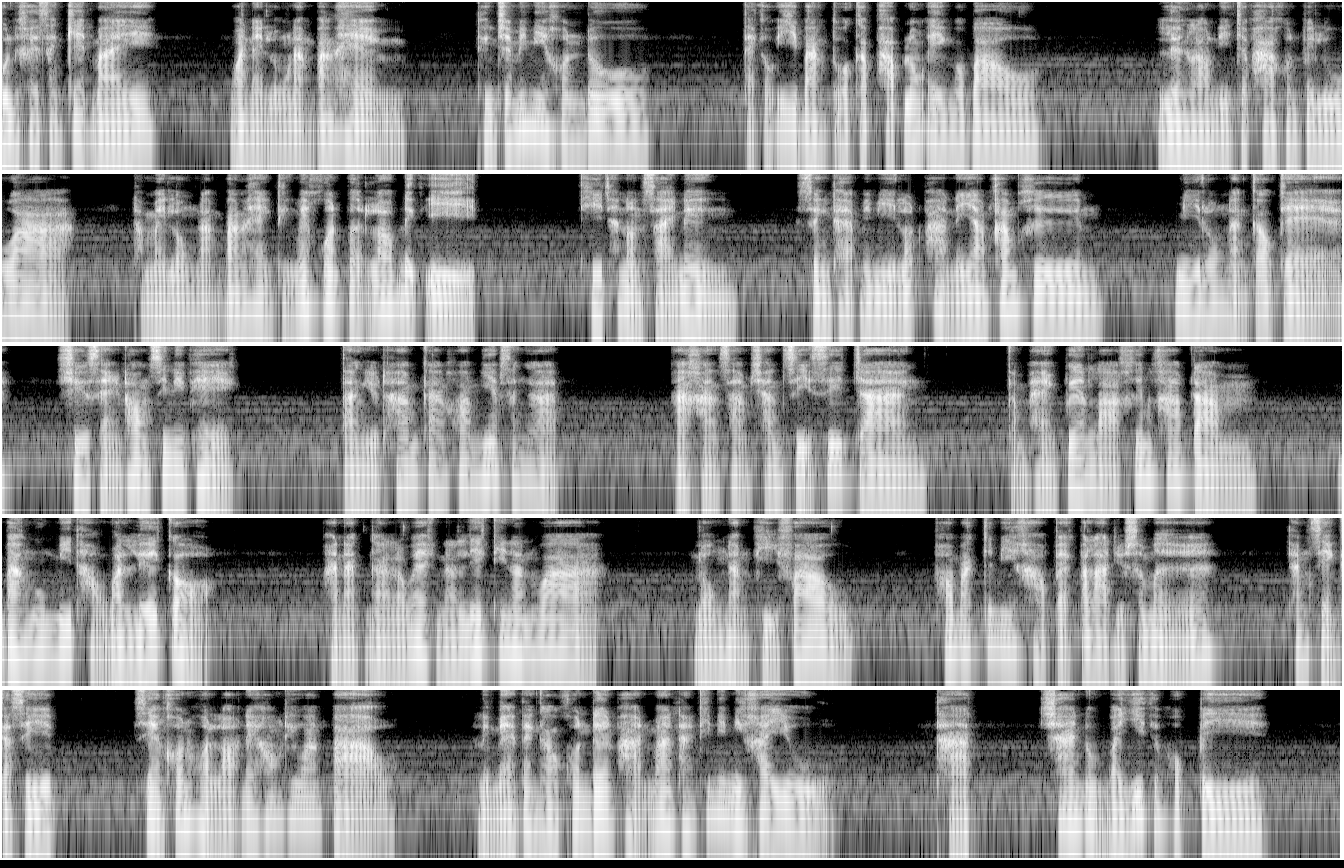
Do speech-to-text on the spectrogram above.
คุณเคยสังเกตไหม ว่าในโรงหนังบางแห่ง ถึงจะไม่มีคนดู แต่เก้าอี้บางตัวกับพับลงเองเบาๆ เรื่องเหล่านี้จะพาคุณไปรู้ว่าทำไมโรงหนังบางแห่งถึงไม่ควรเปิดรอบดึกอีก ที่ถนนสายหนึ่ง ซึ่งแทบไม่มีรถผ่านในยามค่ำคืน มีโรงหนังเก่าแก่ ชื่อแสงทองซินิเพก ตั้งอยู่ท่ามกลางความเงียบสงัด อาคารสามชั้นสีซีดจางกำแพงเปื้อนลาขึ้นคาบดำ บางมุมมีเถาวันเลื้อยเกาะพนักงานละแวกนั้นเรียกที่นั่นว่า โรงหนังผีเฝ้า เพราะมักจะมีข่าวแปลกประหลาดอยู่เสมอ ทั้งเสียงกระซิบ เสียงคนหัวเราะในห้องที่ว่างเปล่า หรือแม้แต่เงาคนเดินผ่านม่านทั้งที่ไม่มีใครอยู่ ทัดชายหนุ่มวัย 26 ปี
